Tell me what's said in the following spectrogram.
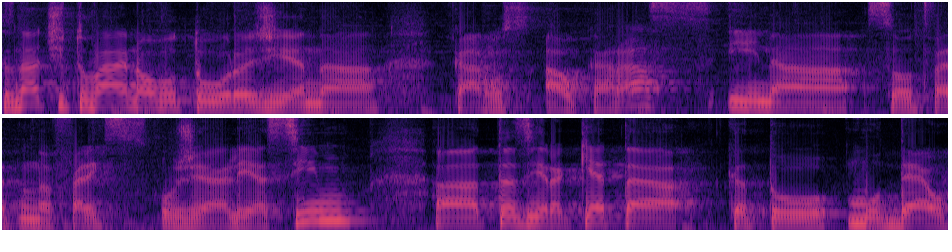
Значи това е новото оръжие на Карлос Алкарас и на съответно на Феликс Оже Алиасим. А, тази ракета като модел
